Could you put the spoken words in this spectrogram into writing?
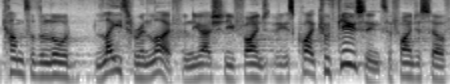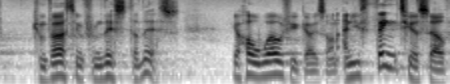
come to the Lord later in life and you actually find it's quite confusing to find yourself converting from this to this. Your whole worldview goes on. And you think to yourself,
